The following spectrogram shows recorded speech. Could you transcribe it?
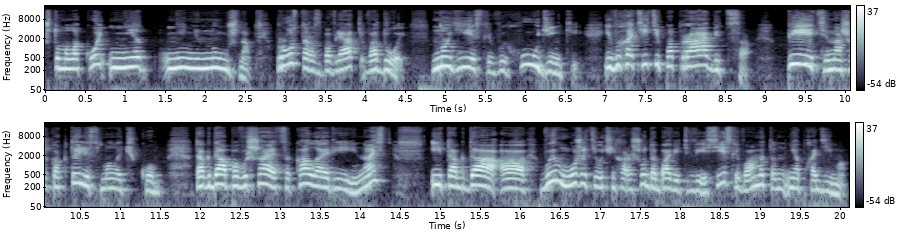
что молоко не, не, не нужно, просто разбавлять водой. Но если вы худенький и вы хотите поправиться, пейте наши коктейли с молочком. Тогда повышается калорийность, и тогда а, вы можете очень хорошо добавить в весе, если вам это необходимо.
